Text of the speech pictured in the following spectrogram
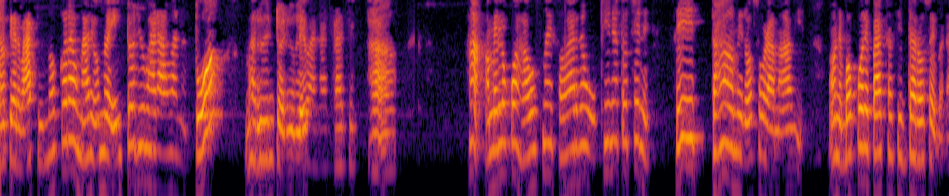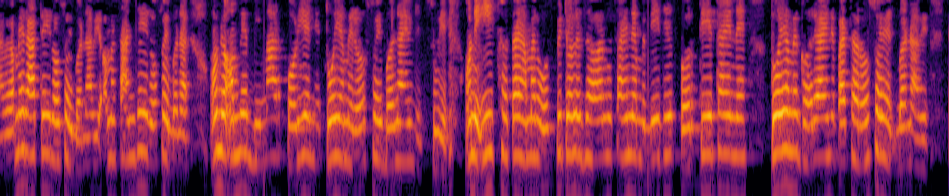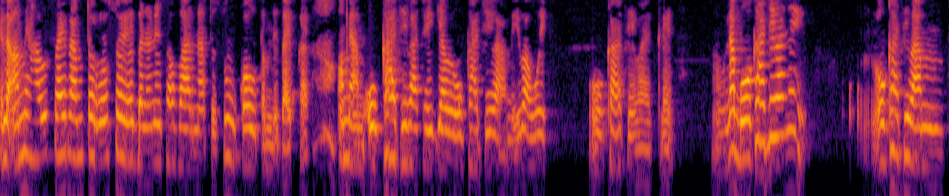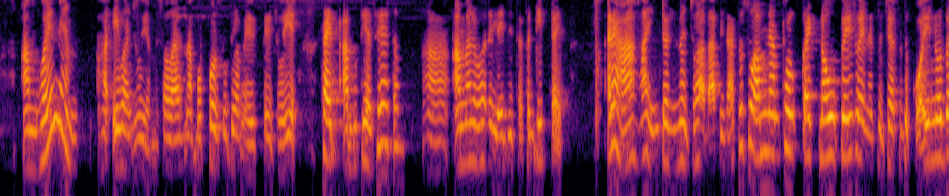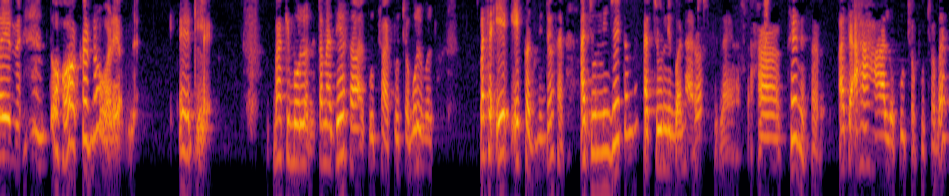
અત્યારે વાતું ન કરાવ, મારે હમણાં ઇન્ટરવ્યુ વાળા આવવાના. તો મારું ઇન્ટરવ્યુ લેવાના છે આજે. હા. હા, અમે લોકો હાઉસમાં સવારે ઉઠીને તો છે ને સીધા અમે રસોડામાં આવીએ. અને બપોરે પાછા સીધા રસોઈ બનાવીએ અમે રાતે રસોઈ બનાવીએ. અમે સાંજે રસોઈ બનાવીએ. અને અમે બીમાર પડીએ ને તોય અમે રસોઈ બનાવીને સૂઈએ. અને એ છતાંય અમારે હોસ્પિટલે જવાનું થાય ને, અમે બે દિવસ ભરતી થાય ને, તોય અમે ઘરે આવીને પાછા રસોઈ જ બનાવીએ. એટલે અમે હાઉસ વાઈફ આમ તો રસોઈ જ બનાવીએ. સવારના તો શું કહું તમને સાહેબ કાંઈ? અમે આમ ઓઘા જેવા થઈ ગયા હોય, ઓઘા જેવા અમે એવા હોય. ઓઘા જેવા એટલે. ના, બોઘા જેવા નહીં. ઓઘા જેવા આમ આમ હોય ને એમ, હા, એવા જોઈએ અમે. સવારના બપોર સુધી અમે રીતે જોઈએ. સાહેબ, આ બુટિયા જોયા તમે? હા અમારે વારે લઈ દીધા હતા ગિફ્ટ ટાઈપ અરે હા હા ઇન્ટરવ્યુ નો જવાબ આપી દીધા. તો શું અમને આમ થોડુંક કંઈક નવું પહેર્યું હોય ને, તો જ્યાં સુધી કોઈ ન દે ને, તો હક ન વળે અમને. એટલે, બાકી બોલો ને તમે જે સવાલ પૂછો હોય પૂછો, બોલો બોલો. પાછા એક એક જ મિનિટ સાહેબ. આ ચૂનની જોઈ તમે? આ ચૂનની બનારસથી લાવ્યા હતા. હા, છે ને, સરસ. અચ્છા, હા હા, હાલો, પૂછો પૂછો, બસ.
